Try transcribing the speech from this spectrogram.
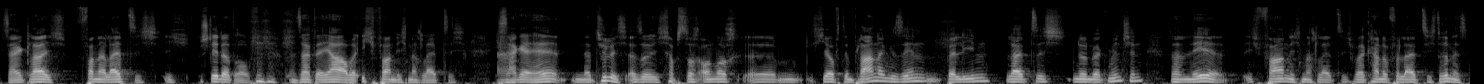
Ich sage, klar, ich fahre nach Leipzig, ich stehe da drauf. Dann sagt er, ja, aber ich fahre nicht nach Leipzig. Ich sage, hä, natürlich. Also ich habe es doch auch noch ähm, hier auf dem Planer gesehen, Berlin, Leipzig, Nürnberg, München. Ich sage, nee, ich fahre nicht nach Leipzig, weil keiner für Leipzig drin ist.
